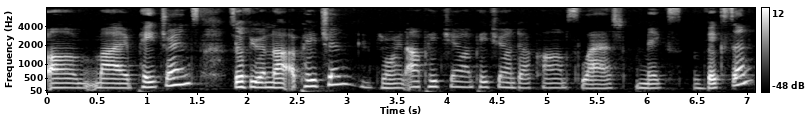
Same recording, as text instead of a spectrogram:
um, my patrons. So if you're not a patron, join our Patreon, patreon.com slash mix vixen.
